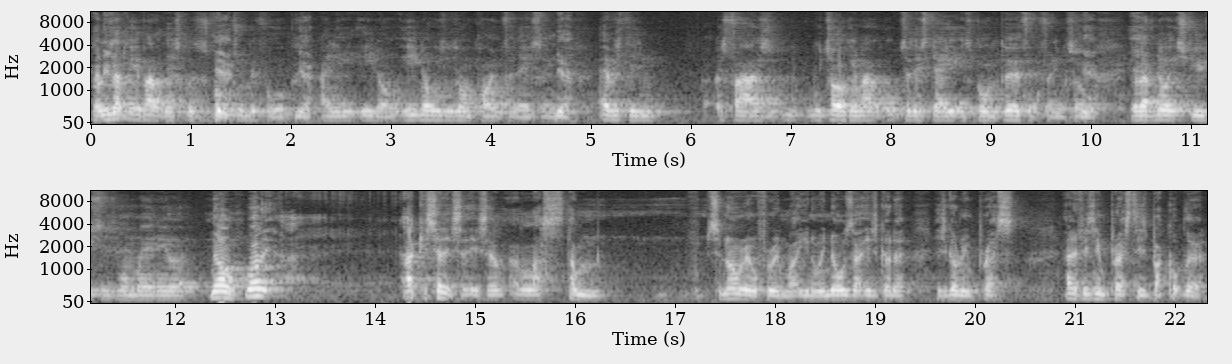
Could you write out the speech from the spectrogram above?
Well, And he's happy about this because I spoke Yeah. to him before, Yeah. and he, you know, he knows he's on point for this, and Yeah. everything, as far as we're talking about up to this day, it's going perfect for him. So yeah. he'll have no excuses one way or the other. No, well, it, like I said, it's a, it's a, a last stand scenario for him. Like you know, he knows that he's got to he's got to impress, and if he's impressed, he's back up there.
